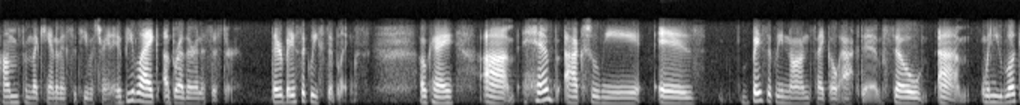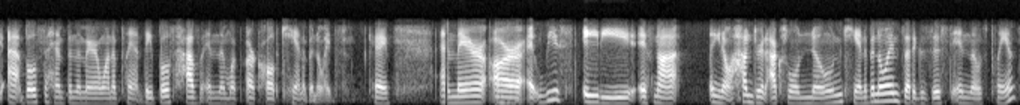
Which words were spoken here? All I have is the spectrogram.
come from the cannabis sativa strain. It'd be like a brother and a sister. They're basically siblings. Okay, um, hemp actually is basically non psychoactive. So um, when you look at both the hemp and the marijuana plant, they both have in them what are called cannabinoids. Okay, and there are mm-hmm. at least 80, if not you know 100 actual known cannabinoids that exist in those plants.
